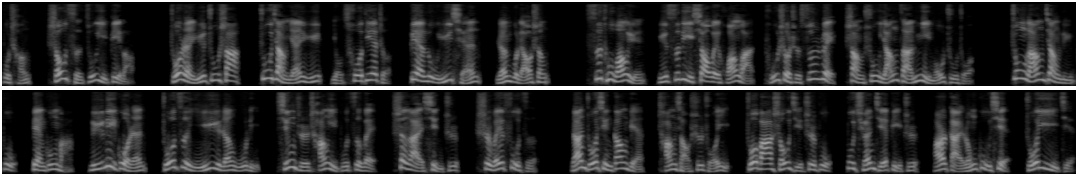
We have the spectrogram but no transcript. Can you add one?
不成，守此足以必老。卓忍于诛杀，诸将言于有搓跌者，便露于前，人不聊生。司徒王允与司隶校尉黄琬、仆射是孙瑞、尚书杨赞密谋诛卓。中郎将吕布便弓马，履历过人。卓自以遇人无礼，行止常以不自卫，甚爱信之，是为父子。然卓性刚扁，常小失卓意。卓拔手己至布，不全节避之，而改容故谢。卓意一解，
